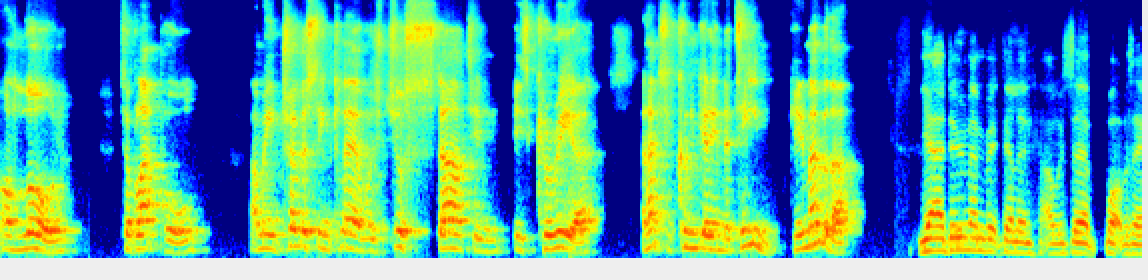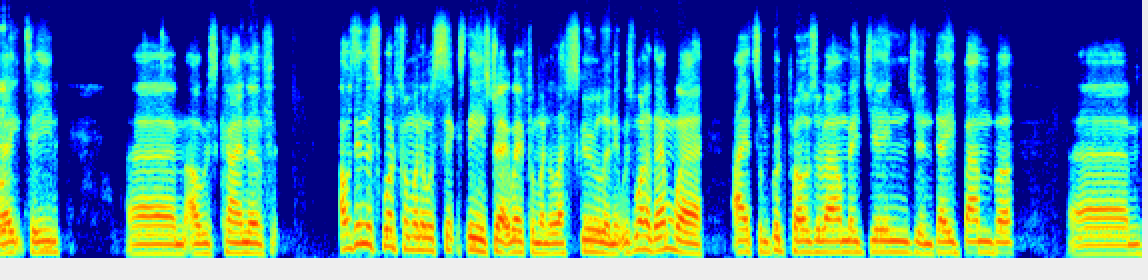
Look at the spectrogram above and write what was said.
on loan to Blackpool. I mean, Trevor Sinclair was just starting his career and actually couldn't get in the team. Can you remember that? Yeah, I do remember it, Dylan. I was uh, what was I, 18? Um, I was kind of, I was in the squad from when I was 16, straight away from when I left school, and it was one of them where I had some good pros around me, Ginge and Dave Bamber, um,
